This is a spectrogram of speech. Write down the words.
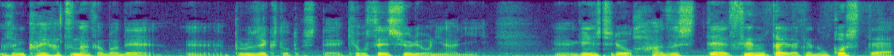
要するに開発半ばで、えー、プロジェクトとして強制終了になり、えー、原子量を外して船体だけ残して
